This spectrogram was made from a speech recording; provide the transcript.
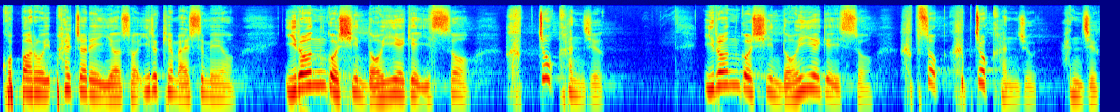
곧바로 8절에 이어서 이렇게 말씀해요. 이런 것이 너희에게 있어 흡족한즉 이런 것이 너희에게 있어 흡속 흡족한즉 한즉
